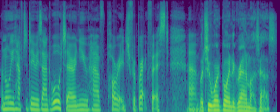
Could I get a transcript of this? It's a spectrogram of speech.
and all you have to do is add water, and you have porridge for breakfast. Um, but you weren't going to grandma's house.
